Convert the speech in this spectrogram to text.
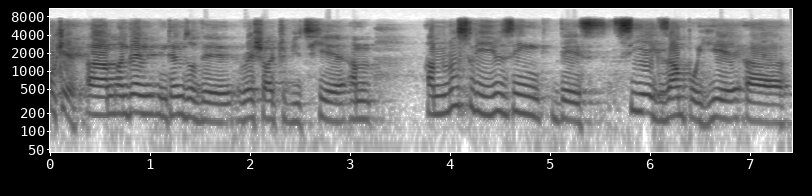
Okay, um, and then in terms of the ratio attributes here, um, I'm loosely using this C example here uh,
